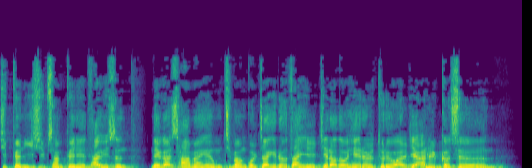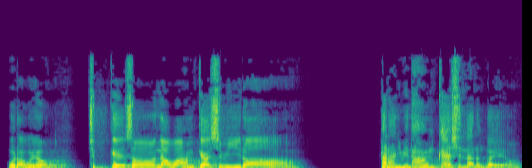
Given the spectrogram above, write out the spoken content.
시편 23편에 다윗은 내가 사망의 음침한 골짜기로 다닐지라도 해를 두려워하지 않을 것은 뭐라고요? 주께서 나와 함께 하심이라. 하나님이 나와 함께 하신다는 거예요.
